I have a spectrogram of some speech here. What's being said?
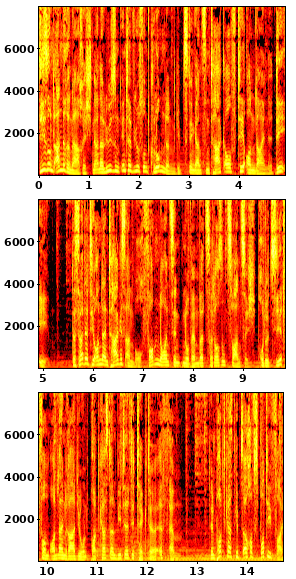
Diese und andere Nachrichten, Analysen, Interviews und Kolumnen gibt's den ganzen Tag auf t-online.de. Das war der T-Online-Tagesanbruch vom 19. November 2020, produziert vom Online-Radio- und Podcast-Anbieter Detektor FM. Den Podcast gibt's auch auf Spotify.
